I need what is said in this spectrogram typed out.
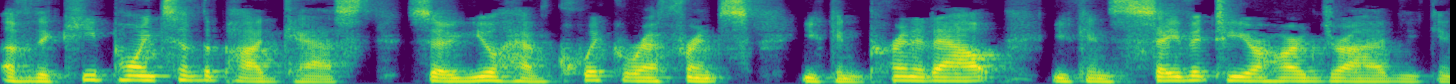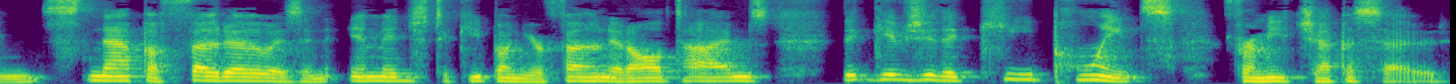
of the key points of the podcast. So you'll have quick reference. You can print it out. You can save it to your hard drive. You can snap a photo as an image to keep on your phone at all times that gives you the key points from each episode.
